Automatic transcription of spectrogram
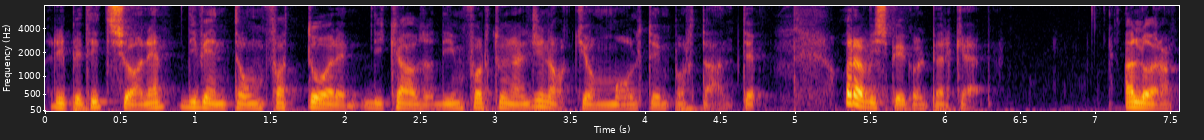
ripetizione diventa un fattore di causa di infortunio al ginocchio molto importante. Ora vi spiego il perché. Allora,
